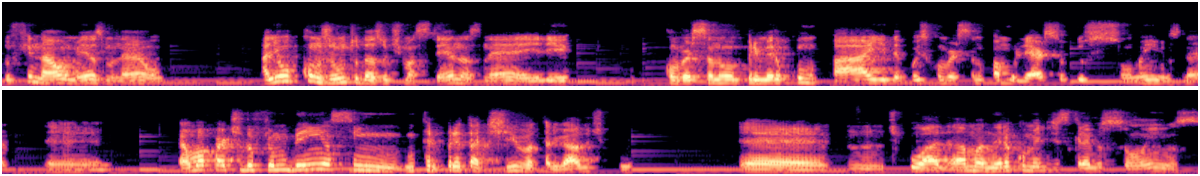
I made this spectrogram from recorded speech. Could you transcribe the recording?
do final mesmo, né? O, ali o conjunto das últimas cenas, né? Ele conversando primeiro com o pai, depois conversando com a mulher sobre os sonhos, né? É, é uma parte do filme bem, assim, interpretativa, tá ligado? Tipo, é, hum, tipo a, a, maneira como ele descreve os sonhos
